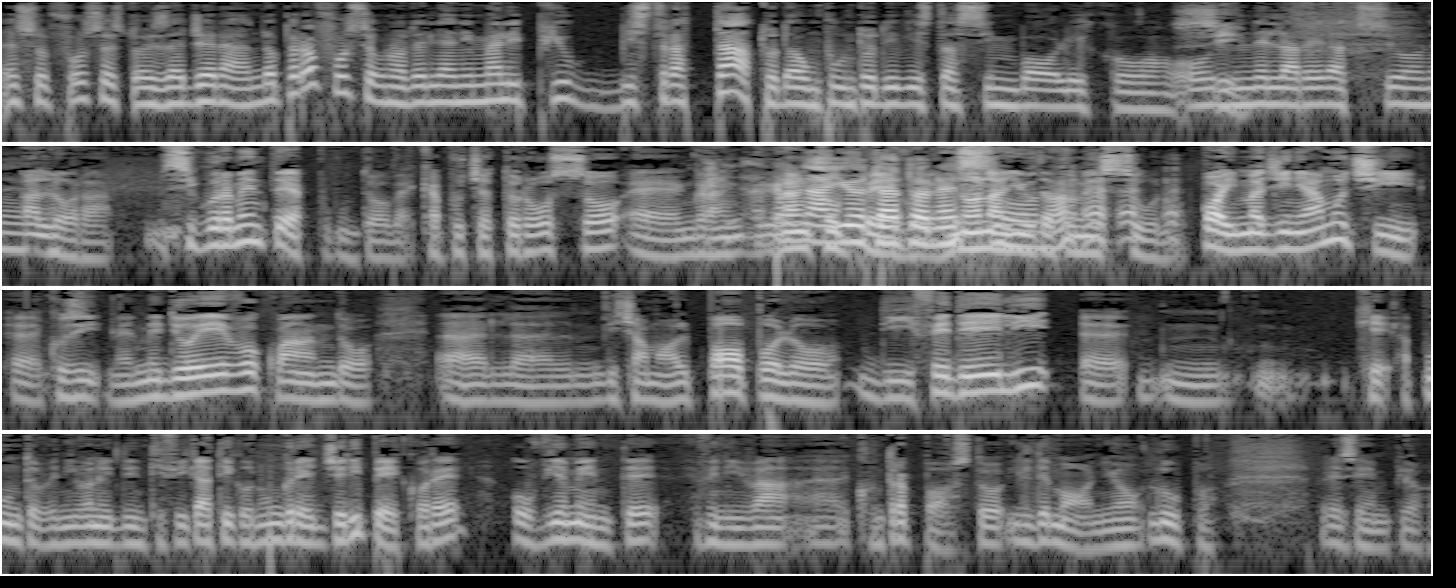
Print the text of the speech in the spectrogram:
adesso forse sto esagerando, però forse è uno degli animali più bistrattato da un punto di vista simbolico o sì. nella relazione. Allora, sicuramente appunto, beh, Cappuccetto Rosso è un gran, non gran ha aiutato nessuno. non ha aiutato nessuno. Poi immaginiamoci eh, così nel Medioevo quando eh, l, diciamo al popolo di fedeli eh, mh, che appunto venivano identificati con un gregge di pecore, ovviamente veniva eh, contrapposto il demonio lupo, per esempio.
